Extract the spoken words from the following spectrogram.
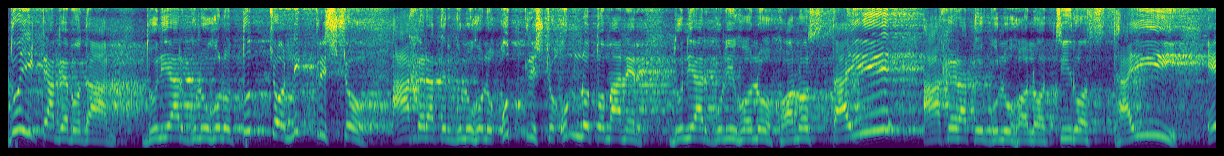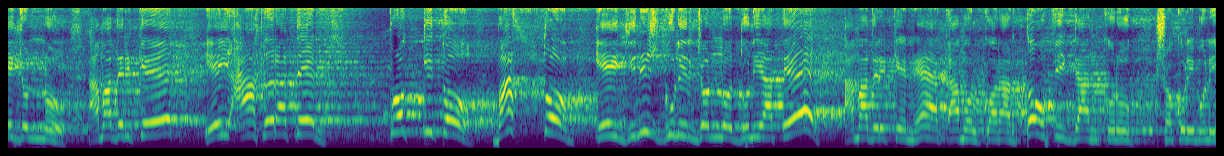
দুইটা ব্যবধান। দুনিয়ারগুলো হলো তুচ্ছ, নিকৃষ্ট। আখেরাতেরগুলো হলো উৎকৃষ্ট, উন্নত মানের। দুনিয়ার গুলি হলো ক্ষণস্থায়ী, আখেরাতেরগুলো হলো চিরস্থায়ী। এই জন্য আমাদেরকে এই আখেরাতের প্রকৃত বাস্তব বাস্তব এই জিনিসগুলির জন্য দুনিয়াতে আমাদেরকে ন্যাক আমল করার তৌফিক দান করুক। সকলে বলি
